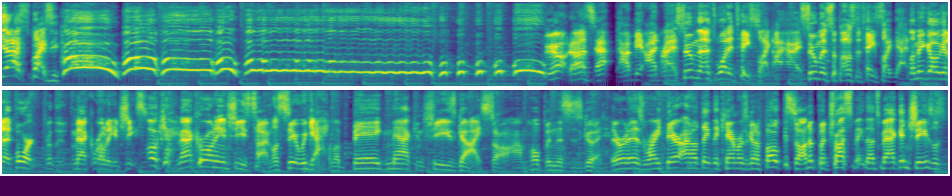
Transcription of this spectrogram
yeah, spicy. Oh, oh, oh, oh, yeah, that's that. I mean, I, I assume that's what it tastes like. I, I assume it's supposed to taste like that. Let me go get a fork for the macaroni and cheese. Okay, macaroni and cheese time. Let's see what we got. I'm a big mac and cheese guy, so I'm hoping this is good. There it is right there. I don't think the camera's gonna focus on it, but trust me, that's mac and cheese. Let's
